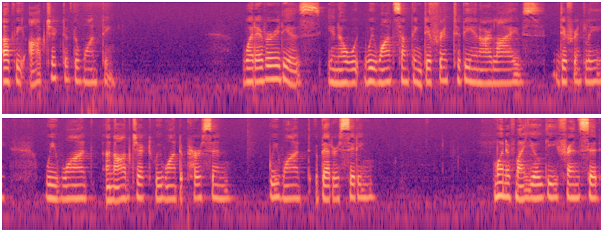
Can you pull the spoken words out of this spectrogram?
of the object of the wanting. Whatever it is, you know, we, we want something different to be in our lives differently. We want an object, we want a person, we want a better sitting. one of my yogi friends said,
